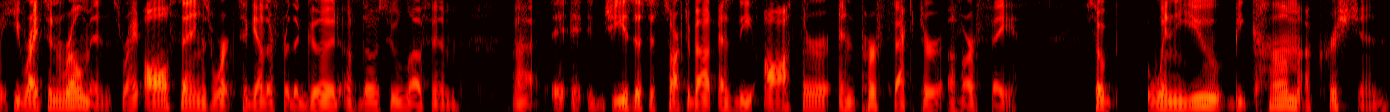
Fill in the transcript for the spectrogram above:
he writes in Romans, right? All things work together for the good of those who love him. Uh, it, it, Jesus is talked about as the author and perfecter of our faith. So when you become a Christian,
